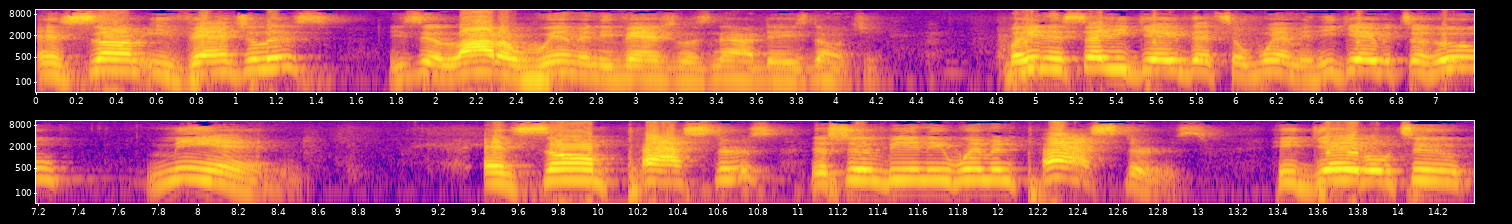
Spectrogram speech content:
And some evangelists. You see a lot of women evangelists nowadays, don't you? But he didn't say he gave that to women. He gave it to who? Men. And some pastors. There shouldn't be any women pastors. He gave them to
